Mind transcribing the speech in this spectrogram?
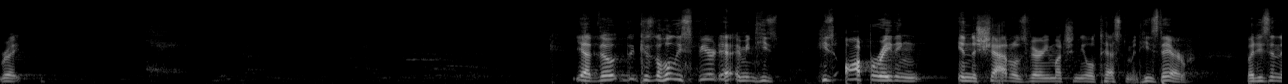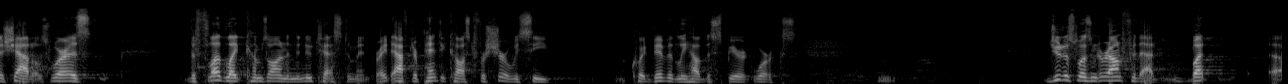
Right. Yeah, because the, the Holy Spirit, I mean, he's, he's operating in the shadows very much in the Old Testament. He's there, but he's in the shadows. Whereas the floodlight comes on in the New Testament, right? After Pentecost, for sure, we see quite vividly how the Spirit works. Judas wasn't around for that, but, uh,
